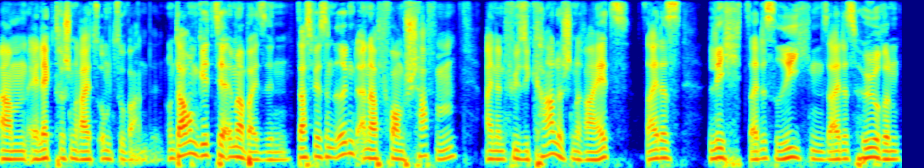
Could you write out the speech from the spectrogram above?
ähm, elektrischen Reiz umzuwandeln. Und darum geht es ja immer bei Sinn, dass wir es in irgendeiner Form schaffen, einen physikalischen Reiz, sei das Licht, sei das Riechen, sei das Hören,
